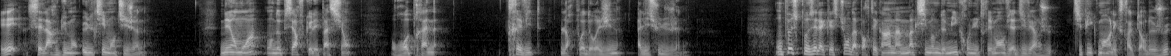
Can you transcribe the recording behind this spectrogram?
Et c'est l'argument ultime anti-jeûne. Néanmoins, on observe que les patients reprennent très vite leur poids d'origine à l'issue du jeûne. On peut se poser la question d'apporter quand même un maximum de micronutriments via divers jus, typiquement l'extracteur de jus,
